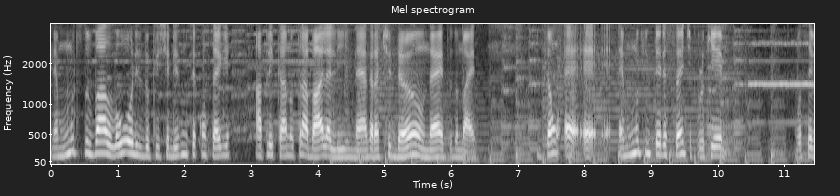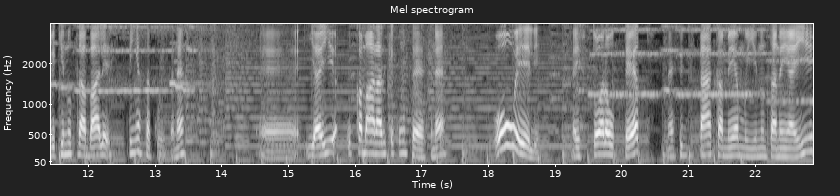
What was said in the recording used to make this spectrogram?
né, muitos valores do cristianismo você consegue aplicar no trabalho ali, né, a gratidão, né, e tudo mais. Então é, é, é muito interessante porque você vê que no trabalho tem essa coisa, né? É, e aí o camarada que acontece, né? Ou ele né, estoura o teto né, se destaca mesmo e não tá nem aí,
